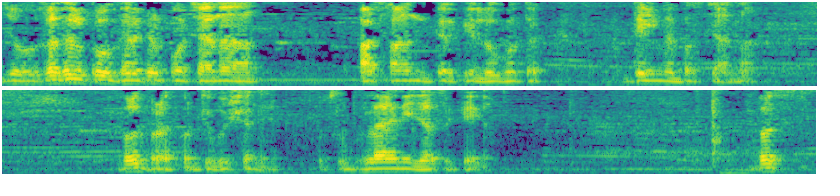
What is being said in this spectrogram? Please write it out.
جو غزل کو گھر گھر پہنچانا آسان کر کے لوگوں تک دل میں بس جانا بہت بڑا کنٹریبیوشن ہے۔ اس کو بھلایا نہیں جا سکے گا۔ بس،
